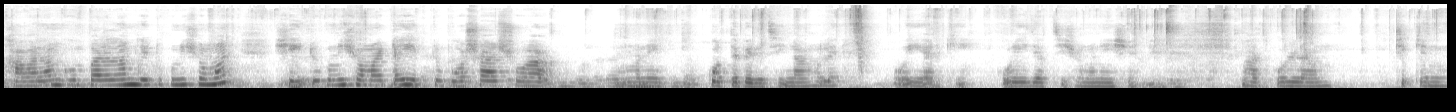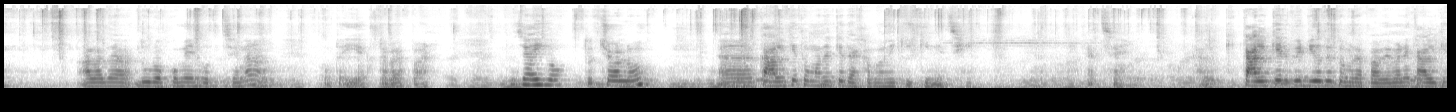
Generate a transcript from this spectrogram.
খাওয়ালাম, ঘুম পাড়ালাম যেটুকুনি সময়, সেইটুকুনি সময়টাই একটু বসা শোয়া মানে করতে পেরেছি। না হলে ওই আর কি, করেই যাচ্ছি সমানে এসে। ভাত করলাম চিকেন আলাদা দু রকমের হচ্ছে না? ওটাই একটা ব্যাপার। যাই হোক, তো চলো কালকে তোমাদেরকে দেখাবো আমি কি কিনেছি। ঠিক আছে? কালকে, কালকের ভিডিওতে তোমরা পাবে মানে কালকে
